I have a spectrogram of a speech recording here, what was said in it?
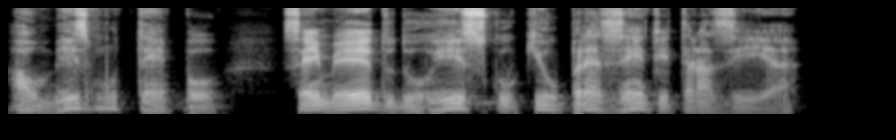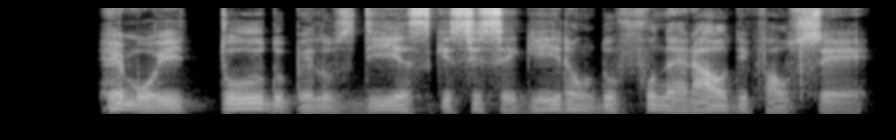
ao mesmo tempo, sem medo do risco que o presente trazia. Remoí tudo pelos dias que se seguiram do funeral de Falsê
